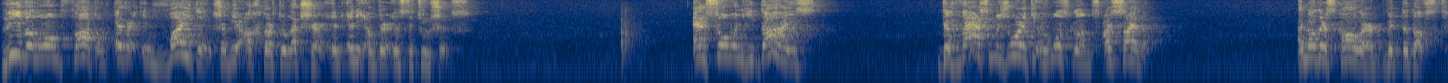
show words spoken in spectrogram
Leave alone thought of ever inviting Shabbir Akhtar to lecture in any of their institutions. And so when he dies, the vast majority of Muslims are silent. Another scholar bit the dust.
